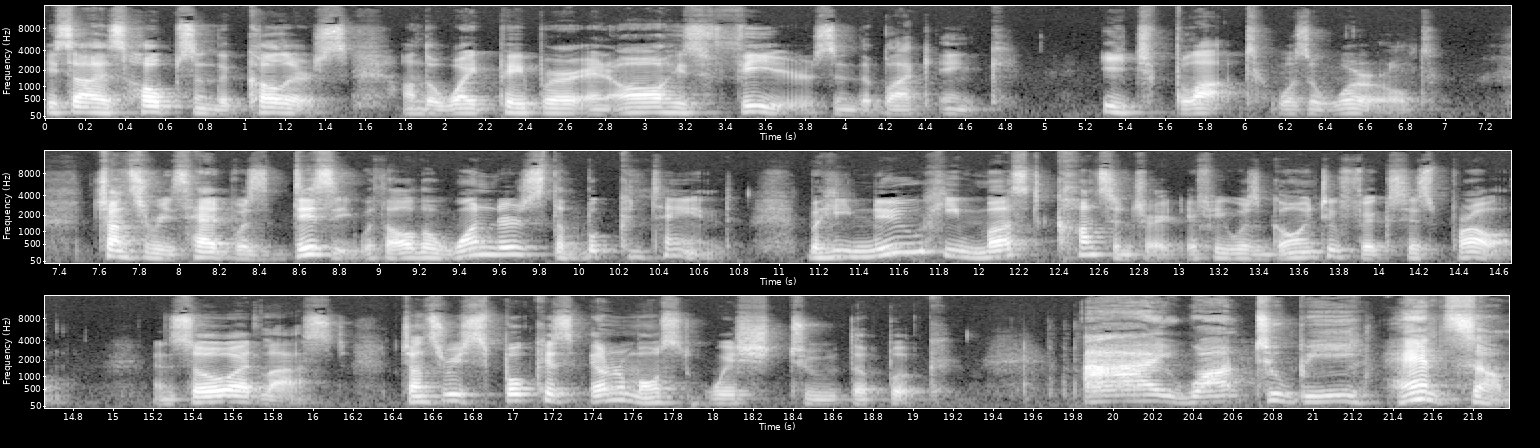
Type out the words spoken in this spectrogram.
He saw his hopes in the colors on the white paper and all his fears in the black ink. Each blot was a world. Chancery's head was dizzy with all the wonders the book contained, but he knew he must concentrate if he was going to fix his problem. And so at last, Chancery spoke his innermost wish to the book. I want to be handsome.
